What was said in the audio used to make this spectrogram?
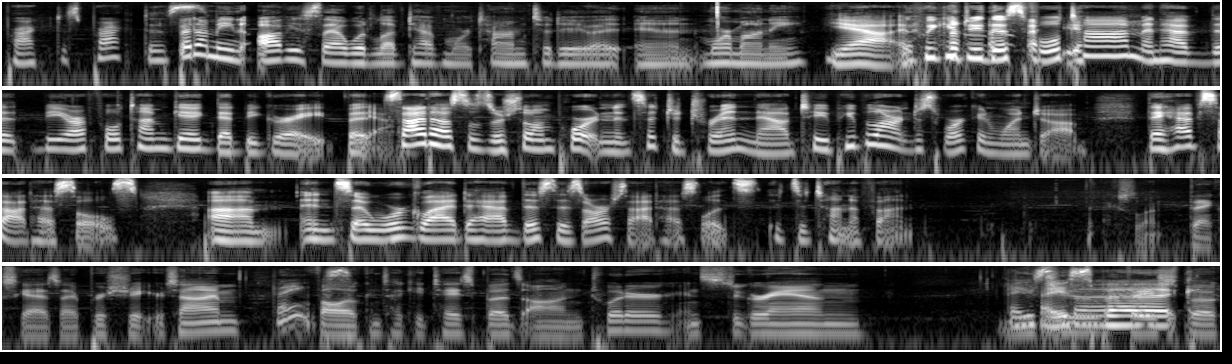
Practice, practice. But I mean, obviously, I would love to have more time to do it and more money. Yeah, if we could do this full time and have that be our full time gig, that'd be great. But Yeah. side hustles are so important. It's such a trend now too. People aren't just working one job; they have side hustles, um, and so we're glad to have this as our side hustle. It's it's a ton of fun. Excellent. Thanks, guys. I appreciate your time. Thanks. Follow Kentucky Taste Buds on Twitter, Instagram, Facebook. YouTube, Facebook.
